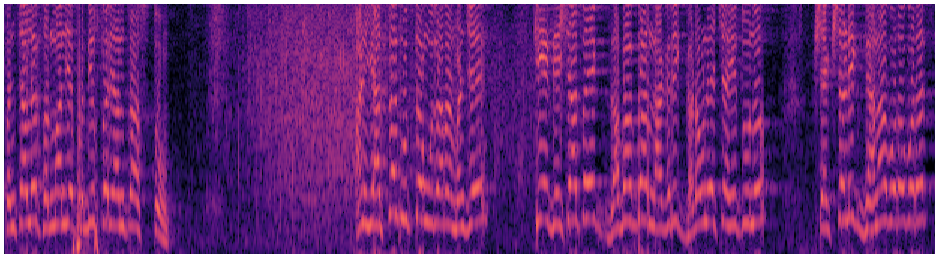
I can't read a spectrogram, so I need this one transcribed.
संचालक सन्मान्य प्रदीप सर यांचा असतो. आणि याचंच उत्तम उदाहरण म्हणजे की देशाचा एक जबाबदार नागरिक घडवण्याच्या हेतूनं शैक्षणिक ज्ञानाबरोबरच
